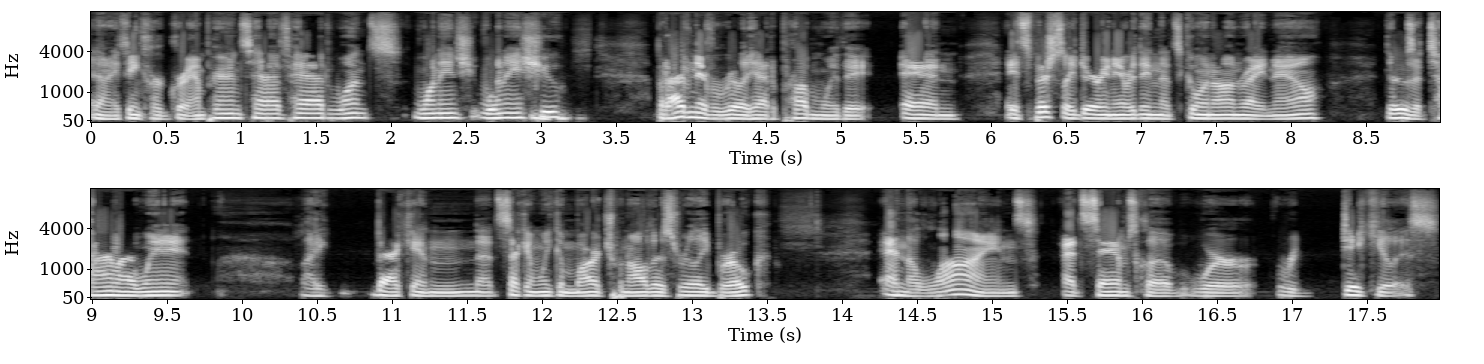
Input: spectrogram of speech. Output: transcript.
and I think her grandparents have had once one issue. One issue, mm-hmm. but I've never really had a problem with it. And especially during everything that's going on right now, there was a time I went like back in that second week of March when all this really broke, and the lines at Sam's Club were ridiculous.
